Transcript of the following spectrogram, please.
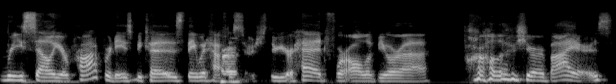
resell your properties because they would have Right. to search through your head for all of your uh, for all of your buyers.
